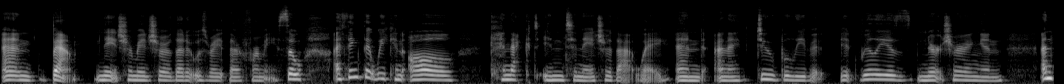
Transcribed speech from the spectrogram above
And bam, nature made sure that it was right there for me. So I think that we can all connect into nature that way. And and I do believe it it really is nurturing and and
